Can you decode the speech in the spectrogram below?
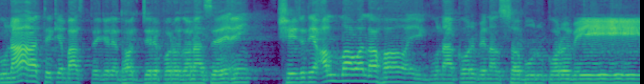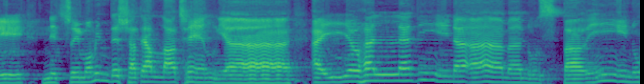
গুণা থেকে বাঁচতে গেলে ধৈর্যের প্রয়োজন আছে? সে যদি আল্লাহওয়ালা হয়, গুনাহ করবে না, সবুর করবে। নিশ্চয়ই মমিনদের সাথে আল্লাহ আছেন। আমানুস্তাঈনু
